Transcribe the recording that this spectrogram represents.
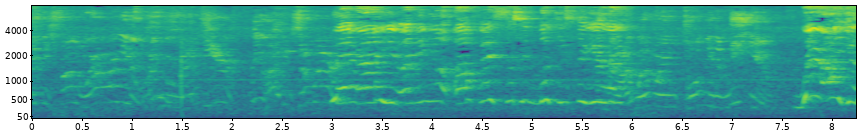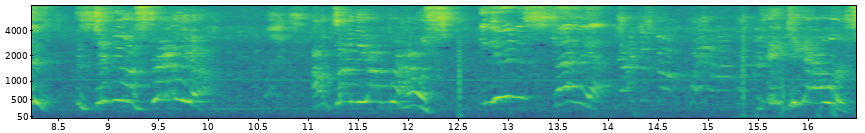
Jimmy's phone, where are you? Are you around here? Are you hiding somewhere? Where are you? I'm in your office. I've been looking for you. I, I went where you told me to meet you. Where are you? It's Sydney, Australia. What? Outside the Opera House. You're in Australia. Yeah, I just got a plane. I'm 18 hours.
